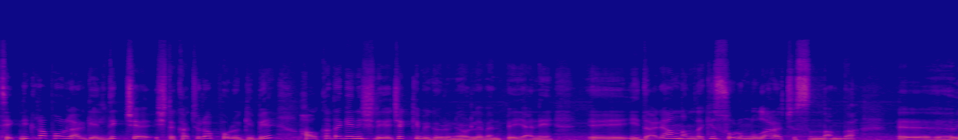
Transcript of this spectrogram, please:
teknik raporlar geldikçe işte katü raporu gibi halka da genişleyecek gibi görünüyor Levent Bey. Yani e, idari anlamdaki sorumlular açısından da e,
